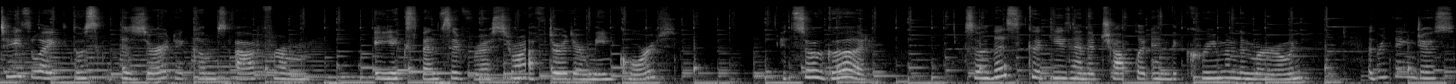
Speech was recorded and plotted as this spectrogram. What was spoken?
tastes like those dessert that comes out from a expensive restaurant after their main course. It's so good. So this cookies and the chocolate and the cream and the maroon, everything just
